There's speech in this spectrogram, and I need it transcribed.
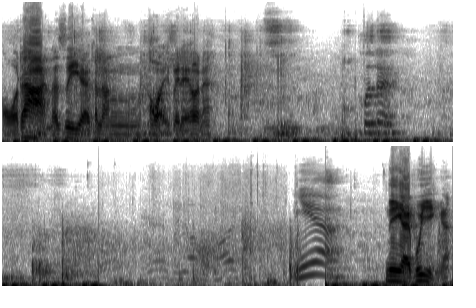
หอทหารรัสเซียกำลังถอยไปแล้วนะนี่ไงผู้หญิงอะ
